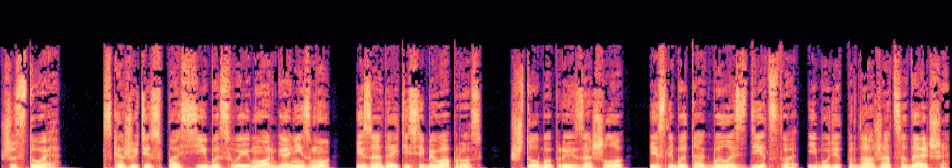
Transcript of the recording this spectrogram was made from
Шестое. Скажите спасибо своему организму и задайте себе вопрос, что бы произошло, если бы так было с детства и будет продолжаться дальше.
